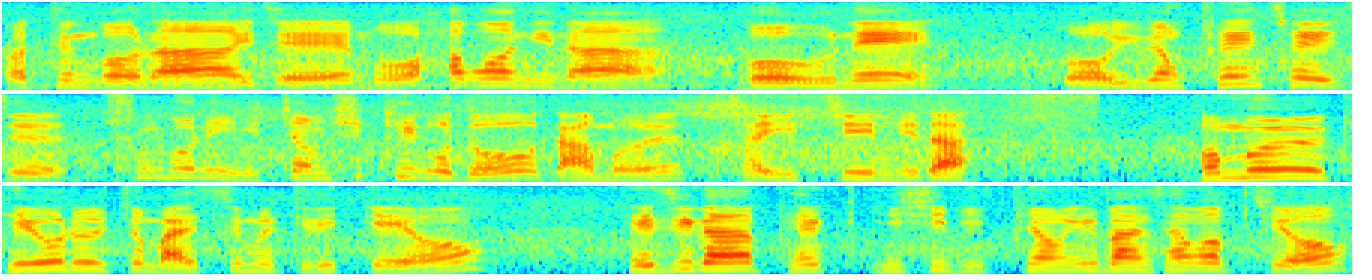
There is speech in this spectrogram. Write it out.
같은 거나 이제 뭐 학원이나 뭐 은행, 뭐 유명 프랜차이즈 충분히 입점시키고도 남을 자, 입지입니다. 건물 개요를 좀 말씀을 드릴게요. 대지가 122평 일반 상업지역,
